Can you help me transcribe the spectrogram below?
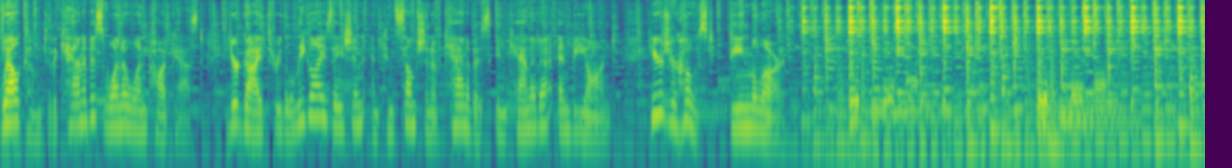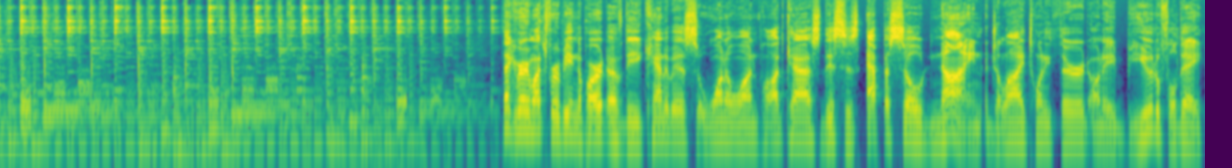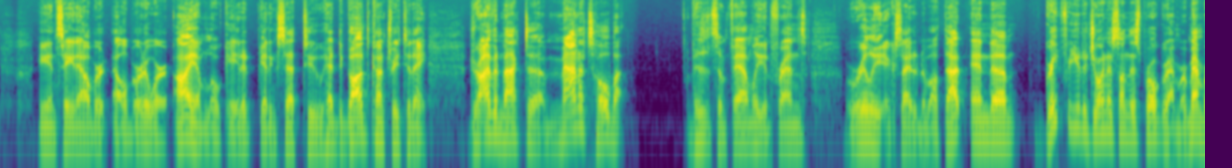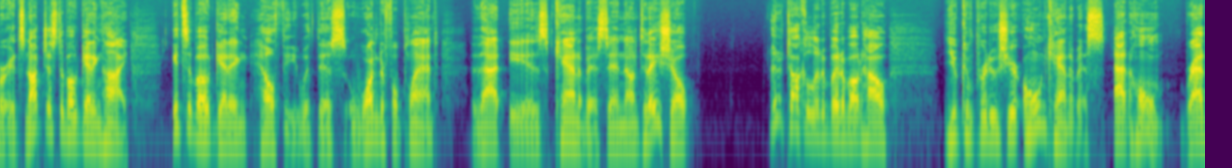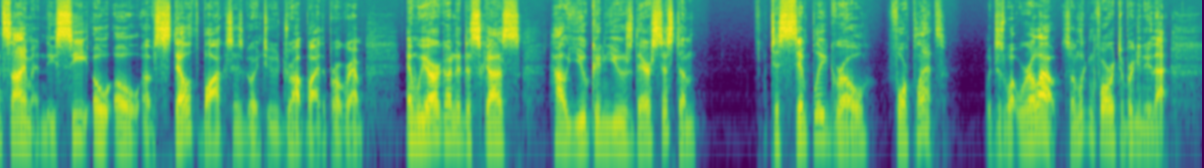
Welcome to the Cannabis 101 podcast, your guide through the legalization and consumption of cannabis in Canada and beyond. Here's your host, Dean Millard. Thank you very much for being a part of the Cannabis 101 podcast. This is episode 9, July 23rd, on a beautiful day in St. Albert, Alberta, where I am located, getting set to head to God's country today. Driving back to Manitoba, visit some family and friends. Really excited about that. And um, great for you to join us on this program. Remember, it's not just about getting high, it's about getting healthy with this wonderful plant that is cannabis. And on today's show, I'm going to talk a little bit about how you can produce your own cannabis at home. Brad Simon, the COO of Stealth Box, is going to drop by the program, and we are going to discuss how you can use their system to simply grow four plants, which is what we're allowed. So I'm looking forward to bringing you that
